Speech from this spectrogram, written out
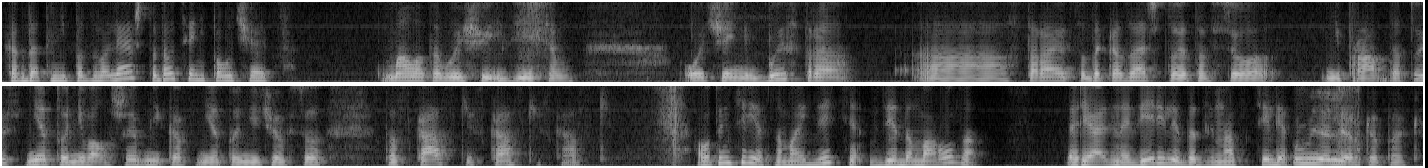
Когда ты не позволяешь, тогда у тебя не получается. Мало того, еще и детям очень быстро э, стараются доказать, что это все неправда. То есть нету ни волшебников, нету ничего, все это сказки, сказки, сказки. А вот интересно, мои дети в Деда Мороза реально верили до 12 лет. У меня Лерка так.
